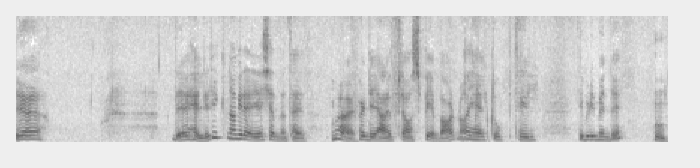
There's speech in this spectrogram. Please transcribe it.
Det, det er heller ikke noe greie kjennetegn. Nei. For det er fra spedbarn og helt opp til de blir myndige. Mm.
